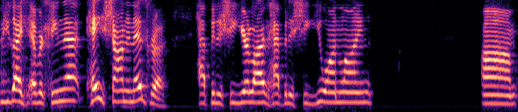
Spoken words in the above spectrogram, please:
have you guys ever seen that? Hey, Sean and Ezra, happy to see you're live. Happy to see you online. Um,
